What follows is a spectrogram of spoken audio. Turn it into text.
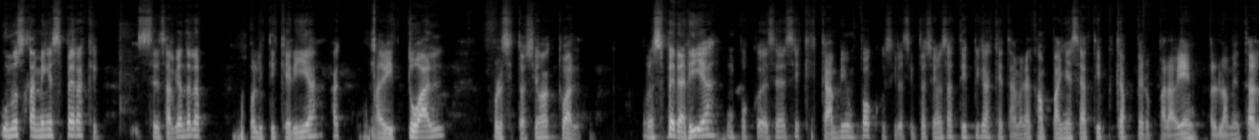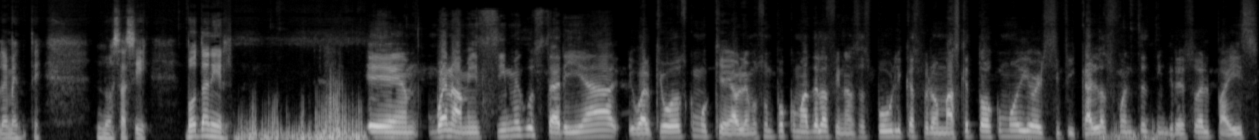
uno también espera que se salgan de la politiquería habitual por la situación actual. Uno esperaría un poco de ese que cambie un poco. Si la situación es atípica, que también la campaña sea atípica, pero para bien, pero lamentablemente no es así. Vos, Daniel. Eh, bueno, a mí sí me gustaría, igual que vos, como que hablemos un poco más de las finanzas públicas, pero más que todo como diversificar las fuentes de ingreso del país.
